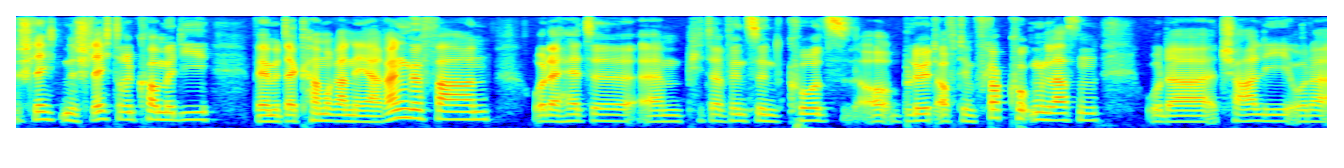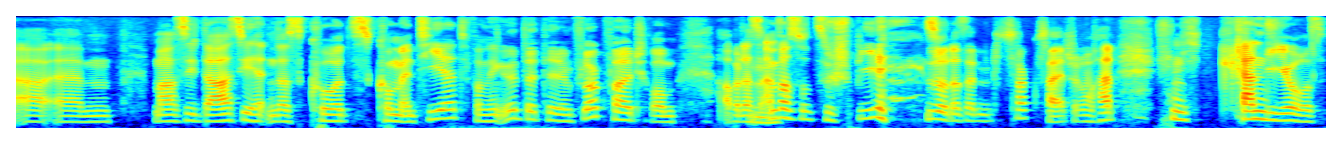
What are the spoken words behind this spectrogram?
schlecht, eine schlechtere Comedy wäre mit der Kamera näher rangefahren oder hätte ähm, Peter Vincent kurz blöd auf den Vlog gucken lassen oder Charlie oder ähm, Marcy Darcy hätten das kurz kommentiert, von wegen, äh, der hat den Vlog falsch rum. Aber das Mhm. einfach so zu spielen, so dass er den Vlog falsch rum hat, finde ich grandios.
